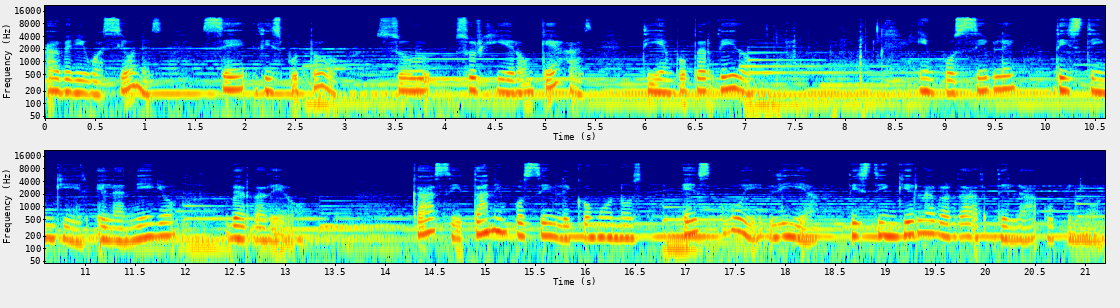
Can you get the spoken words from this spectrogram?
averiguaciones, se disputó, surgieron quejas, tiempo perdido. Imposible distinguir el anillo verdadero casi tan imposible como nos es hoy día distinguir la verdad de la opinión.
